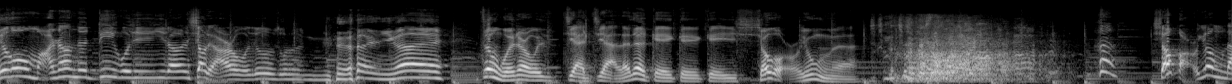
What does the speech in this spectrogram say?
随后马上就递过去一张笑脸，我就说：“你看这么回事，我捡捡来的，给给给小狗用的。”哼，小狗用的，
